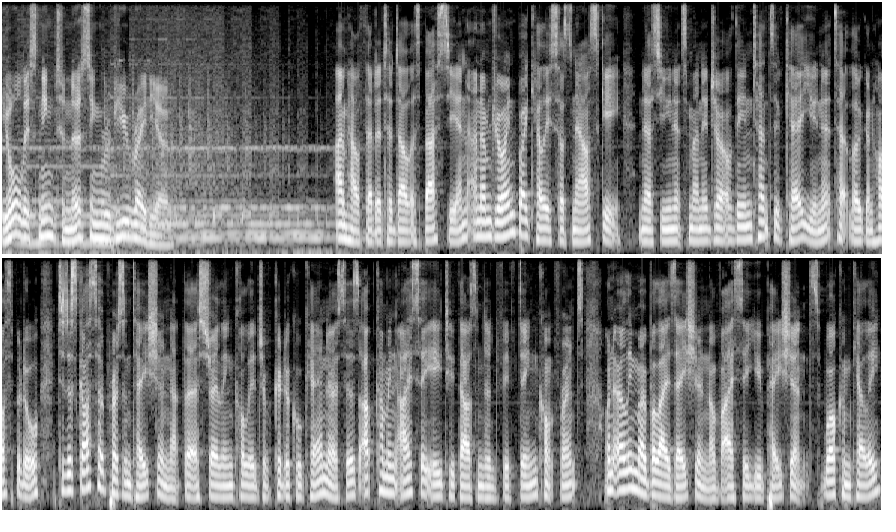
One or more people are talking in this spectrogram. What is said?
You're listening to Nursing Review Radio. I'm Health Editor Dallas Bastian, and I'm joined by Kellie Sosnowski, Nurse Units Manager of the Intensive Care Unit at Logan Hospital, to discuss her presentation at the Australian College of Critical Care Nurses' upcoming ICE 2015 conference on early mobilisation of ICU patients. Welcome, Kellie.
